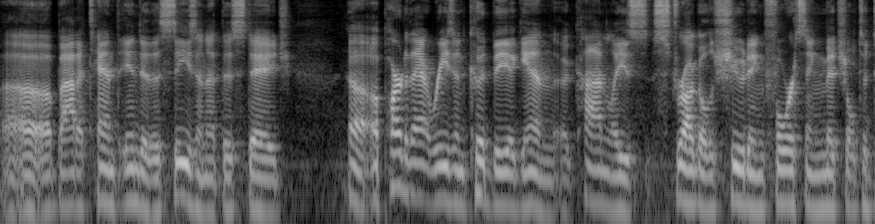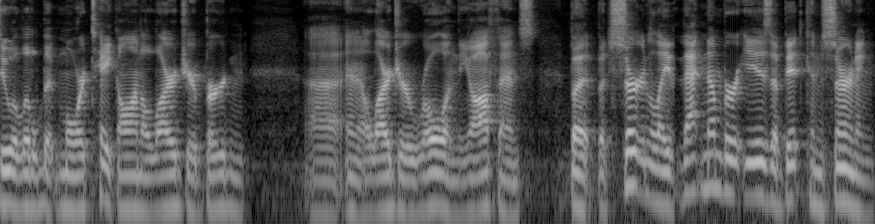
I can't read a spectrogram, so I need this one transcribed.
uh, about a tenth into the season at this stage. Uh, a part of that reason could be again uh, Conley's struggle shooting, forcing Mitchell to do a little bit more, take on a larger burden uh, and a larger role in the offense. But but certainly that number is a bit concerning.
